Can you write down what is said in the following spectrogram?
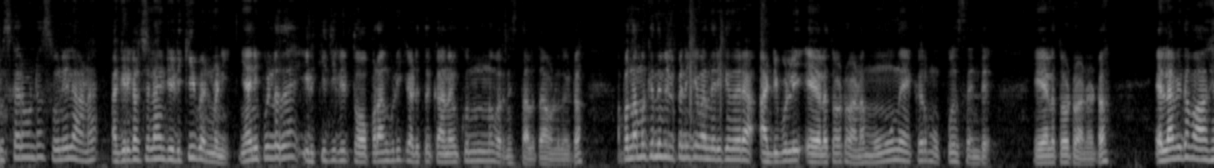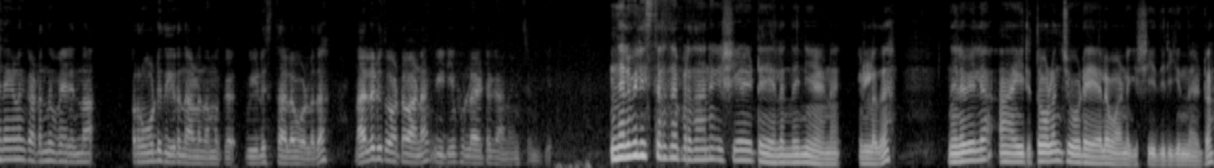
നമസ്കാരമുണ്ട് സുനിലാണ് അഗ്രികൾച്ചർ ആൻഡ് ഇടുക്കി വെൺമണി. ഞാനിപ്പോൾ ഉള്ളത് ഇടുക്കി ജില്ലയിൽ തോപ്രാംകുടിക്ക് അടുത്ത് കനവക്കുന്ന് എന്ന് പറഞ്ഞ സ്ഥലത്താണ് ഉള്ളത് കേട്ടോ. അപ്പോൾ നമുക്കിന്ന് വിൽപ്പനയ്ക്ക് വന്നിരിക്കുന്ന ഒരു അടിപൊളി ഏലത്തോട്ടമാണ്. മൂന്ന് ഏക്കർ മുപ്പത് സെന്റ് ഏലത്തോട്ടമാണ് കേട്ടോ. എല്ലാവിധ വാഹനങ്ങളും കടന്നു വരുന്ന റോഡ് തീർന്നാണ് നമുക്ക് വീട് സ്ഥലമുള്ളത് നല്ലൊരു തോട്ടമാണ്. വീഡിയോ ഫുള്ളായിട്ട് കാണാൻ ശ്രമിക്കുക. നിലവിൽ ഈ സ്ഥലത്തെ പ്രധാന കൃഷിയായിട്ട് ഏലം തന്നെയാണ് ഉള്ളത്. നിലവിൽ ആയിരത്തോളം ചുവട് ഏലമാണ് കൃഷി ചെയ്തിരിക്കുന്നത് കേട്ടോ.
